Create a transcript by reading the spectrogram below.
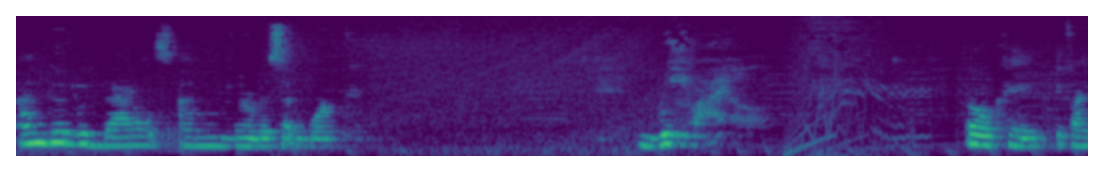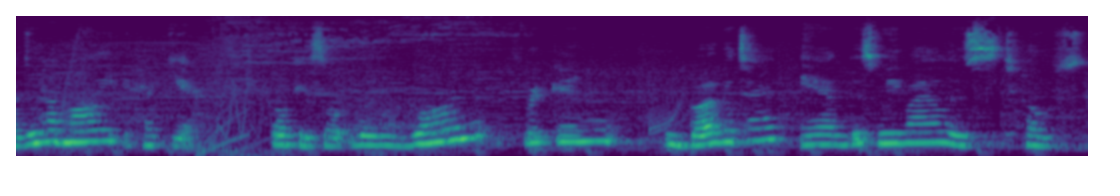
I'm good with battles, I'm nervous at work. Weavile. Okay, if I do have Molly, heck yeah. Okay, so with one freaking bug attack, and this Weavile is toast.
